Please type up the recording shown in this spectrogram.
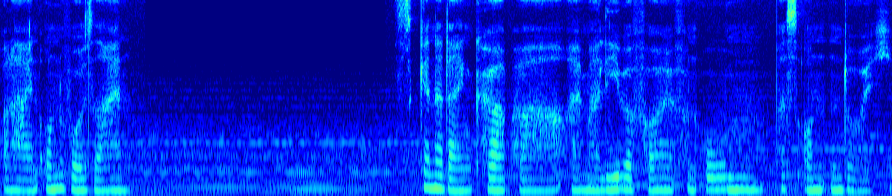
oder ein Unwohlsein. Scanne deinen Körper einmal liebevoll von oben bis unten durch.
